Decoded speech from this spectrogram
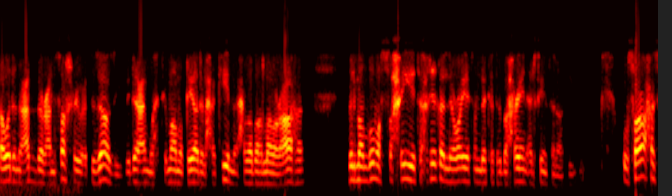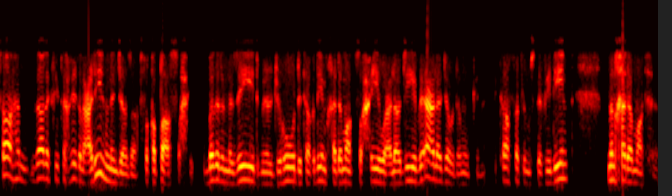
أود أن أعبر عن فخري واعتزازي بدعم واهتمام القيادة الحكيمة حفظها الله ورعاها بالمنظومة الصحية تحقيقا لرؤية مملكة البحرين 2030 وصراحة ساهم ذلك في تحقيق العديد من الإنجازات في القطاع الصحي وبذل المزيد من الجهود لتقديم خدمات صحية وعلاجية بأعلى جودة ممكنة لكافة المستفيدين من خدماتها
